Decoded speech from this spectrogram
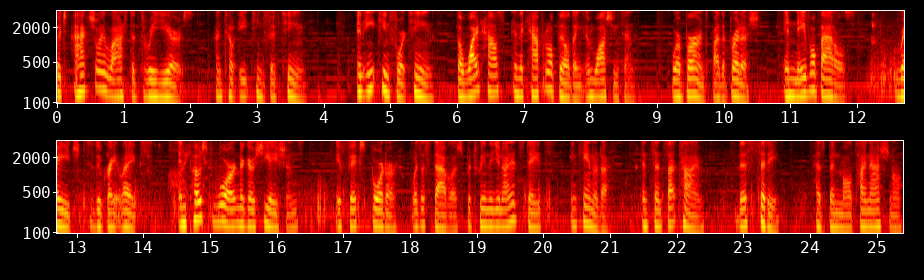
which actually lasted three years until 1815. In 1814, the White House and the Capitol building in Washington were burned by the British, and naval battles raged through the Great Lakes. In post war negotiations, a fixed border was established between the United States and Canada, and since that time, this city has been multinational.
